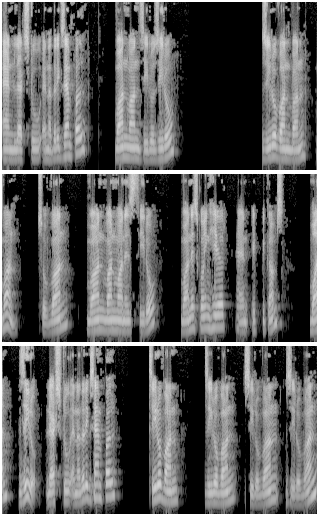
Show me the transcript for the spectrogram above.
and let's do another example. 1 1 0 0 0 1 1 1 so 1 1 1 1 is 0 1 is going here and it becomes 1 0 let's do another example. 0 1 0 1 0 1 0 1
